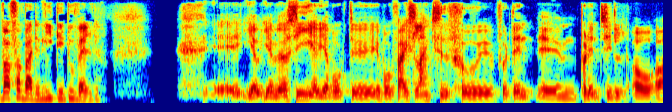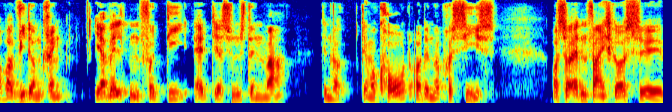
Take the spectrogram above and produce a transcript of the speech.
Hvorfor var det lige det, du valgte? Øh, jeg, jeg vil også sige, at jeg, jeg, brugte, jeg brugte faktisk lang tid på, øh, på den, øh, på den titel og, og var vidt omkring. Jeg valgte den, fordi at jeg synes, den var, den var, den var kort og den var præcis. Og så er den faktisk også, øh,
